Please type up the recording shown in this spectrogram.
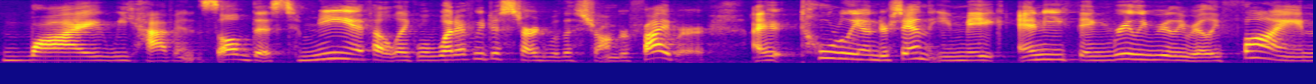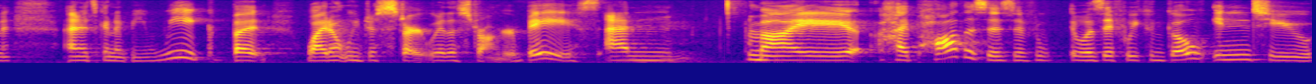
why we haven't solved this. To me, it felt like, well, what if we just started with a stronger fiber? I totally understand that you make anything really, really, really fine and it's gonna be weak, but why don't we just start with a stronger base? And mm-hmm my hypothesis if, was if we could go into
